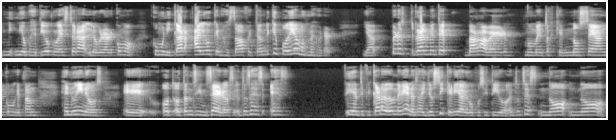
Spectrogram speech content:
mi, mi objetivo con esto era lograr como comunicar algo que nos estaba afectando y que podíamos mejorar. ¿ya? Pero realmente van a haber momentos que no sean como que tan genuinos eh, o, tan sinceros. Entonces es identificar de dónde viene. O sea, yo sí quería algo positivo. Entonces no, no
